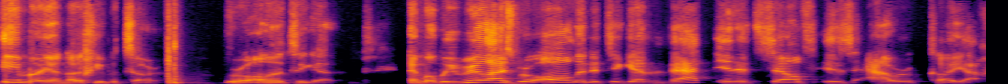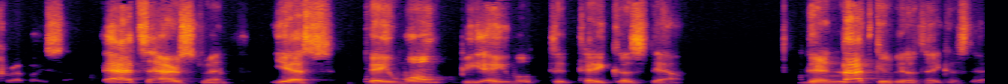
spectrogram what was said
We're all in it together. And when we realize we're all in it together, that in itself is our koyach, Rabbi. That's our strength. Yes, they won't be able to take us down. They're not going to be able to take us down.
